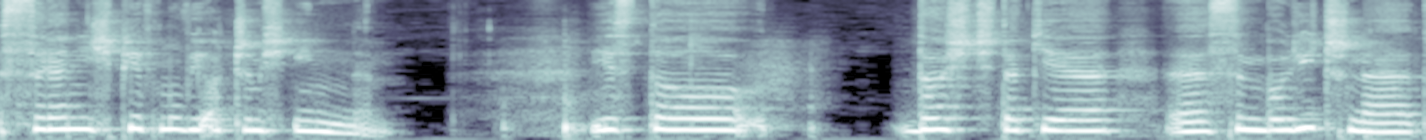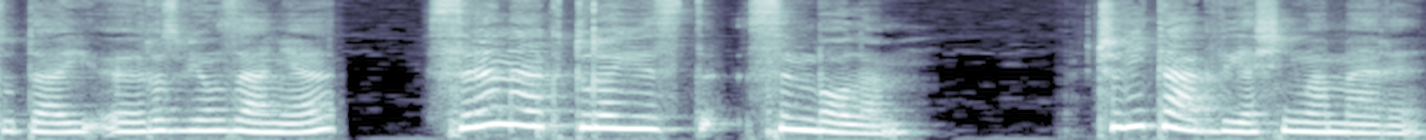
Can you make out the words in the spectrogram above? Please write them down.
syreni śpiew mówi o czymś innym. Jest to dość takie e, symboliczne tutaj e, rozwiązanie. Syrena, która jest symbolem. Czyli tak, wyjaśniła Mary.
